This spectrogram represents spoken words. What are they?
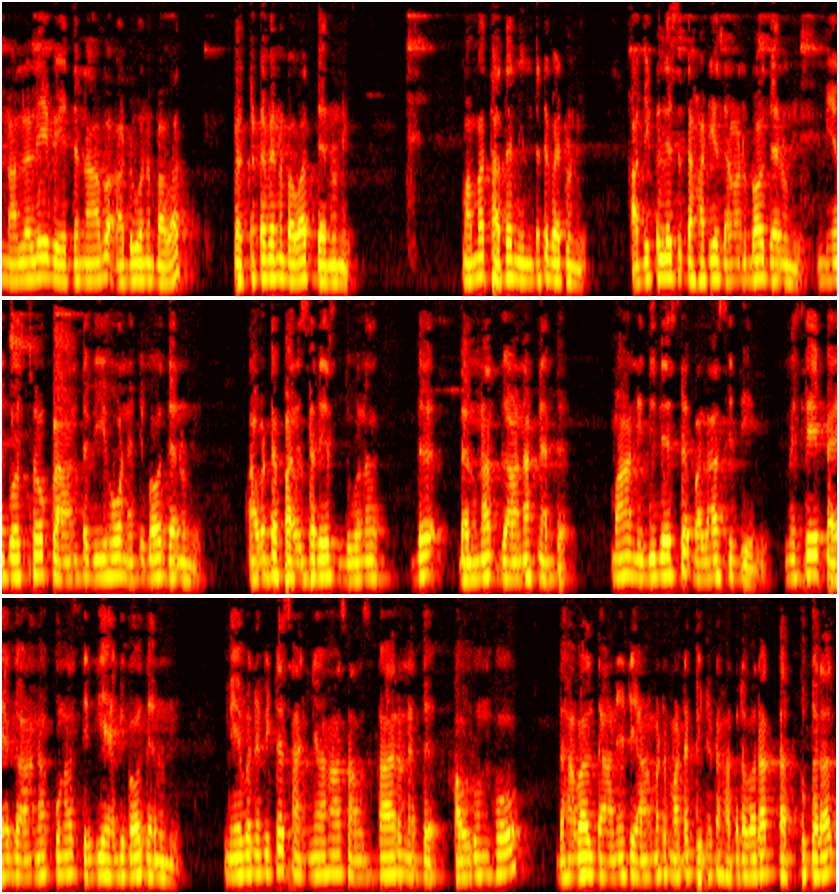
නලලේ වේදනාව අඩුවන බවත් ප්‍රකට වෙන බවත් දැනුනි. මම තද නින්දට වැටුනි. අධික ලෙස දහඩිය දවන බව දැනුනි. මියගොස්සෝ ක්ලාන්ත වී හෝ නැති බව දැනුනි. අවට පරිසරයේ සිදුවනද දැනුණත් ගාණක් නැත. මා නිදි දෙස බලා සිටීමි. මෙසේ පැය ගාණක් වුණත් සිටිය හැකි බව දැනුනි. මේ වන විට සංඥා හා සංස්කාර නැත. කවුරුන් හෝ දහවල් දාණයට යාමට මට පිටට හතරවරක් තට්ටු කරත්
